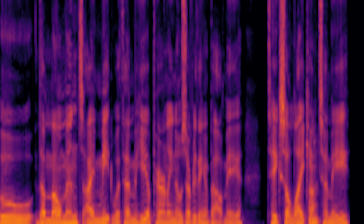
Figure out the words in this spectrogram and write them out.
who the moment I meet with him, he apparently knows everything about me, takes a liking Huh. to me,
